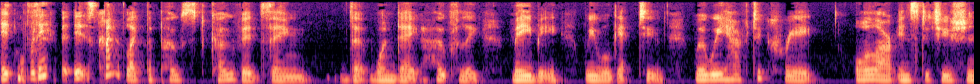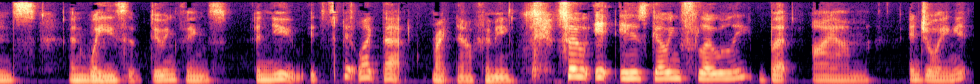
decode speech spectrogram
It think it's kind of like the post COVID thing that one day hopefully maybe we will get to where we have to create all our institutions and ways of doing things anew. It's a bit like that right now for me. So it is going slowly, but I am enjoying it.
